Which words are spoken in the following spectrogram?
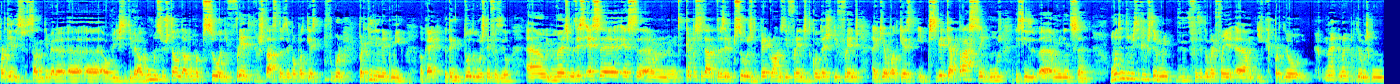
partilho. E se, alguém tiver a, a, a, ouvir isto e tiver alguma sugestão de alguma pessoa diferente que gostasse de trazer para o podcast, por favor, partilhem-na comigo, ok? Eu tenho todo o gosto em fazê-lo. Um, mas mas esse, essa, essa um, capacidade de trazer pessoas de backgrounds diferentes, de contextos diferentes aqui ao podcast e perceber que há traços em comuns tem sido uh, muito interessante. Uma outra entrevista que eu gostei muito de fazer também foi, um, e que partilhou, não é, não é que partilhou, mas que me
